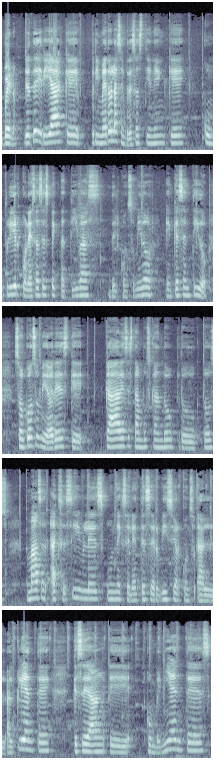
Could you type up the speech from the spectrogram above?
Bueno, yo te diría que primero las empresas tienen que cumplir con esas expectativas del consumidor. ¿En qué sentido? Son consumidores que cada vez están buscando productos más accesibles, un excelente servicio al, cliente, que sean eh, convenientes,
